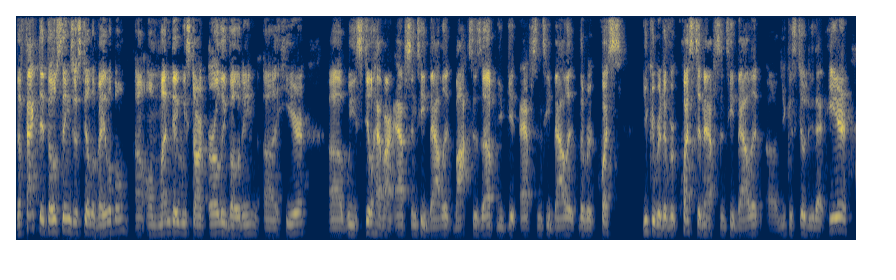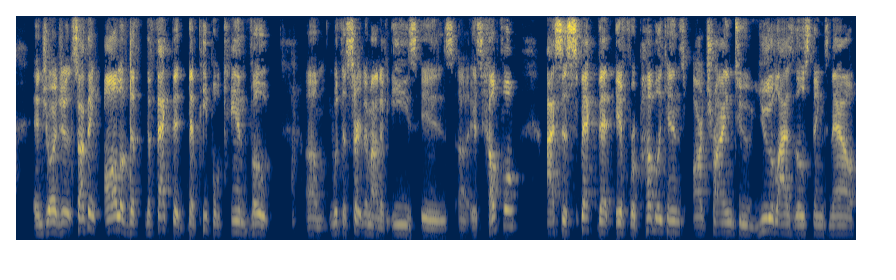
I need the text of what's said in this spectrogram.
the fact that those things are still available uh, on Monday, we start early voting uh, here. Uh, we still have our absentee ballot boxes up. You get absentee ballot. The requests you could request an absentee ballot. Uh, you can still do that here in Georgia. So I think all of the the fact that that people can vote um, with a certain amount of ease is uh, is helpful. I suspect that if Republicans are trying to utilize those things now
